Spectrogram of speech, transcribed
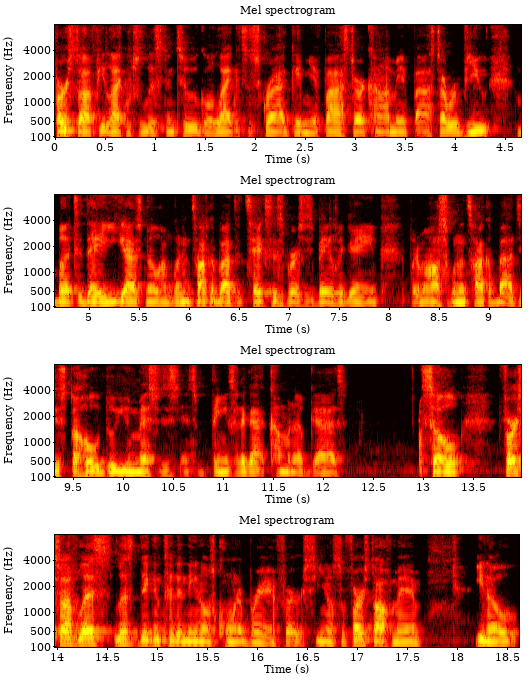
First off, if you like what you're listening to, go like and subscribe, give me a five star comment, five star review. But today, you guys know I'm going to talk about the Texas versus Baylor game, but I'm also going to talk about just the whole do you message and some things that I got coming up, guys. So, first off, let's let's dig into the Nino's Corner brand first. You know, so first off, man, you know,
